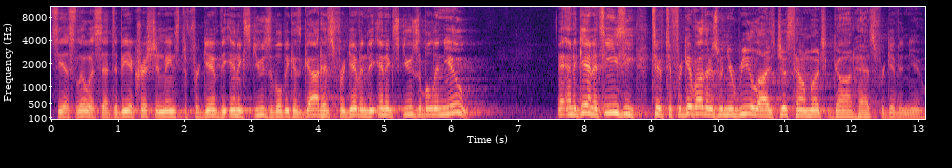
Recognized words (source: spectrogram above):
C.S. Lewis said to be a Christian means to forgive the inexcusable because God has forgiven the inexcusable in you. And again, it's easy to, to forgive others when you realize just how much God has forgiven you.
